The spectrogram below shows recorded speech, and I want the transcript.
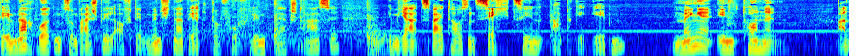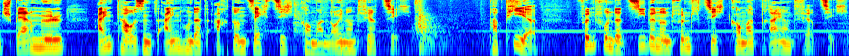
Demnach wurden zum Beispiel auf dem Münchner Wertstoffhof Lindbergstraße im Jahr 2016 abgegeben Menge in Tonnen an Sperrmüll 1168,49 Papier 557,43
